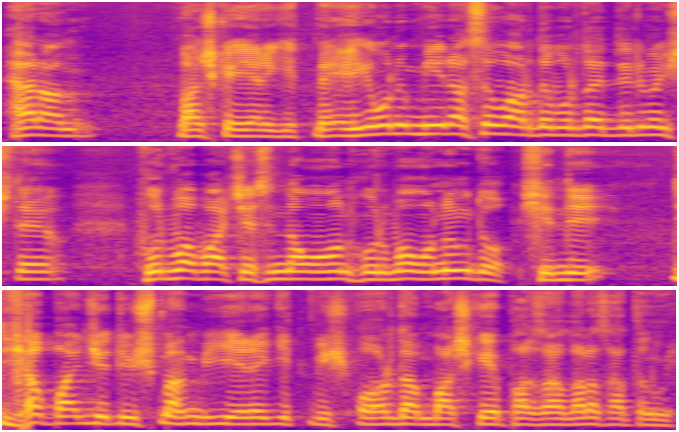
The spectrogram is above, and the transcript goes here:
her an başka yere gitme. E, onun mirası vardı burada dedim işte hurma bahçesinde 10 hurma onundu. Şimdi yabancı düşman bir yere gitmiş. Oradan başka pazarlara satılmış.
